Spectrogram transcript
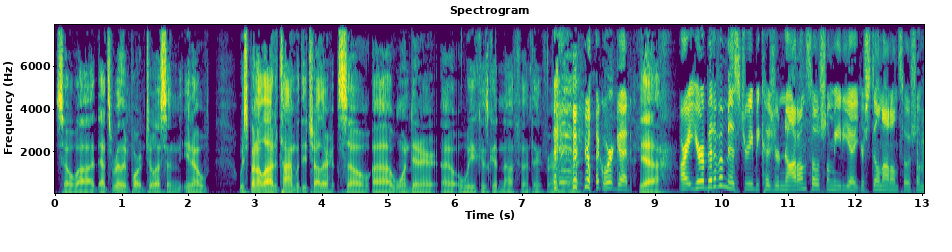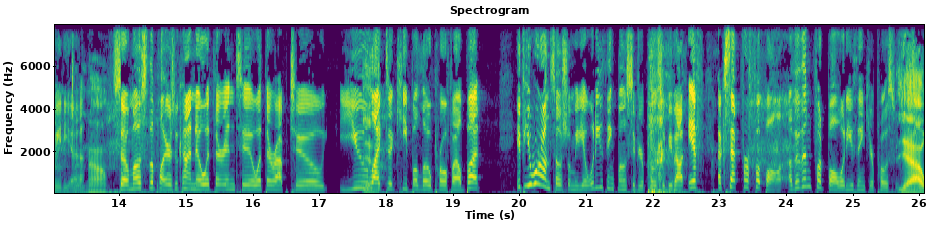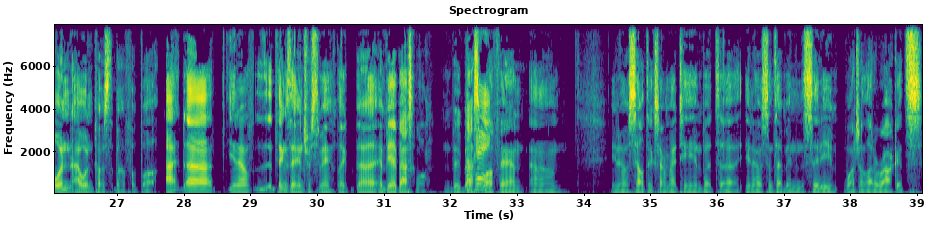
So uh, that's really important to us, and you know, we spend a lot of time with each other. So uh, one dinner a week is good enough, I think, for everybody. You're like, we're good. yeah. All right, you're a bit of a mystery because you're not on social media. You're still not on social media. No. So most of the players, we kind of know what they're into, what they're up to. You Yeah. like to keep a low profile, but if you were on social media, what do you think most of your posts would be about? If, except for football, other than football, what do you think your posts would be? About? Yeah, I wouldn't. I wouldn't post about football. I, uh, you know, things that interest me, like uh, NBA basketball. I'm a big basketball fan. Um, you know, Celtics are my team, but uh, you know, since I've been in the city, watching a lot of Rockets,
